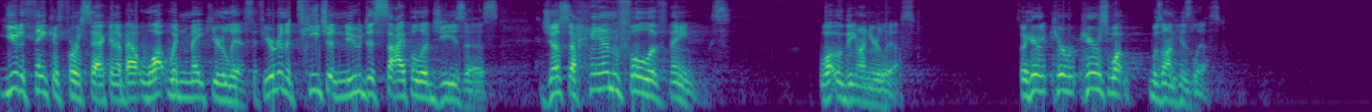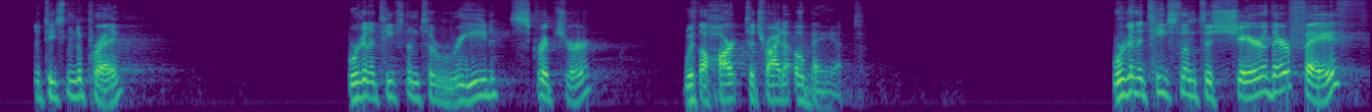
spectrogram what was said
you to think for a second about what would make your list. If you're going to teach a new disciple of Jesus just a handful of things, what would be on your list? So here, here, here's what was on his list to teach them to pray. We're going to teach them to read scripture with a heart to try to obey it. We're going to teach them to share their faith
